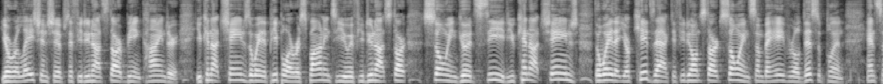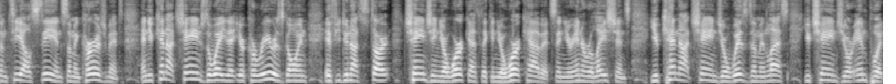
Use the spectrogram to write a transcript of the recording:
your relationships if you do not start being kinder. You cannot change the way that people are responding to you if you do not start sowing good seed. You cannot change the way that your kids act if you don't start sowing some behavioral discipline and some TLC and some encouragement. And you cannot change the way that your career is going if you do not start changing your work ethic and your work habits and your interrelations you cannot change your wisdom unless you change your input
